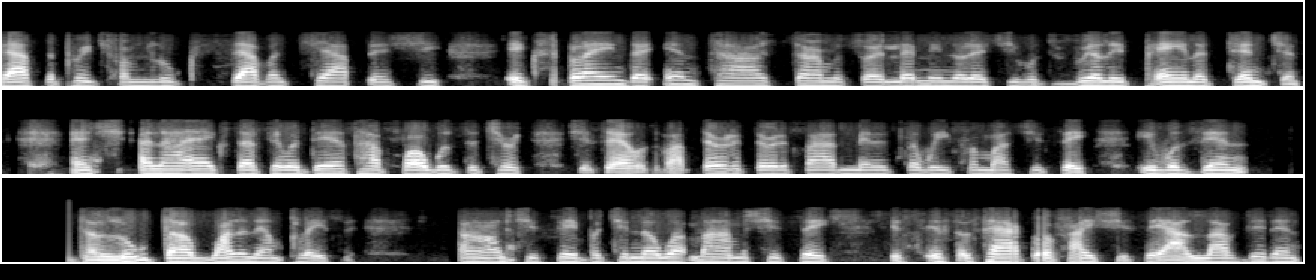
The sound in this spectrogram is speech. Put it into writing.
pastor preach from Luke 7th chapter. And she explained the entire sermon. So it let me know that she was really paying attention. And she, and I asked her, I said, well, Des, how far was the church? She said it was about 30, 35 minutes away from us. She said it was in Duluth, one of them places. Um, she said, but you know what, Mama? She said, it's it's a sacrifice. She said, I loved it, and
